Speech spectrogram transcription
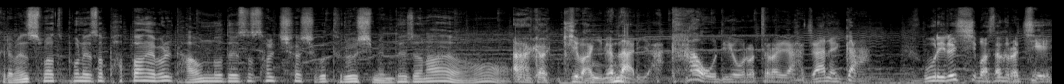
그러면 스마트폰에서 팟빵 앱을 다운로드해서 설치하시고 들으시면 되잖아요. 아, 그 기왕이면 말이야. 카오디오로 들어야 하지 않을까? 우리를 씹어서 그렇지.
